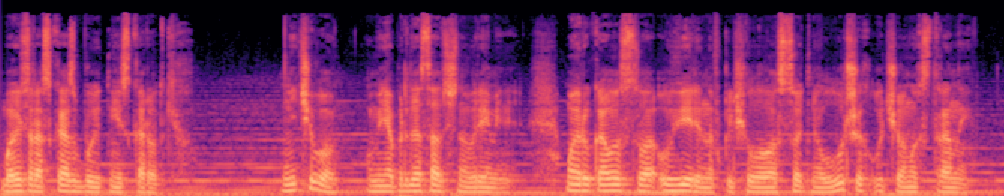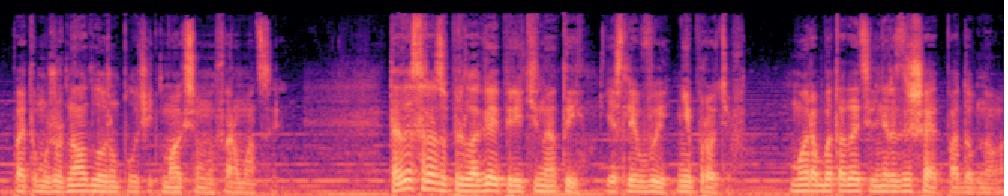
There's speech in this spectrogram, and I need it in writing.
Боюсь, рассказ будет не из коротких. Ничего, у меня предостаточно времени. Мое руководство уверенно включило вас в сотню лучших ученых страны, поэтому журнал должен получить максимум информации. Тогда сразу предлагаю перейти на «ты», если вы не против. Мой работодатель не разрешает подобного.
